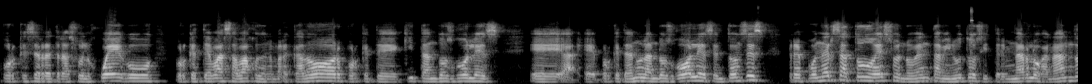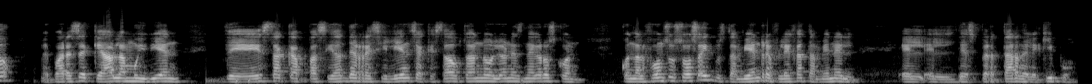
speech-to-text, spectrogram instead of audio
porque se retrasó el juego, porque te vas abajo del marcador, porque te quitan dos goles, eh, eh, porque te anulan dos goles. Entonces, reponerse a todo eso en 90 minutos y terminarlo ganando, me parece que habla muy bien de esta capacidad de resiliencia que está adoptando Leones Negros con, con Alfonso Sosa y pues también refleja también el, el, el despertar del equipo.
